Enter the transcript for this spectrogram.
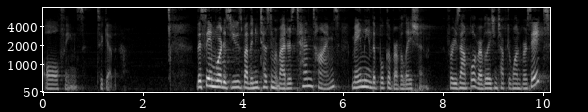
all things together. The same word is used by the New Testament writers 10 times, mainly in the book of Revelation. For example, Revelation chapter 1 verse 8,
